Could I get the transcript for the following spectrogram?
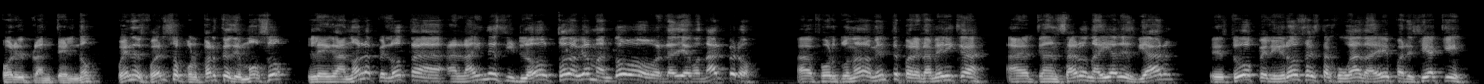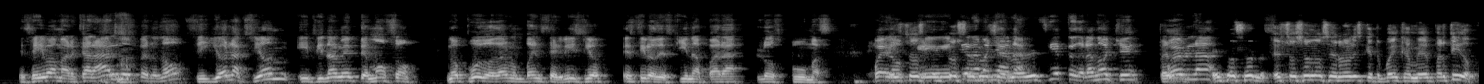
por el plantel, ¿no? Buen esfuerzo por parte de Mozo. Le ganó la pelota a Laines y lo, todavía mandó la diagonal, pero afortunadamente para el América alcanzaron ahí a desviar. Estuvo peligrosa esta jugada, ¿eh? Parecía que se iba a marcar algo, pero no, siguió la acción y finalmente Mozo no pudo dar un buen servicio. Es tiro de esquina para los Pumas. Bueno, estos, eh, son mañana, errores, 7 de la noche, Puebla. Estos son, estos son, los errores que te pueden cambiar el partido.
